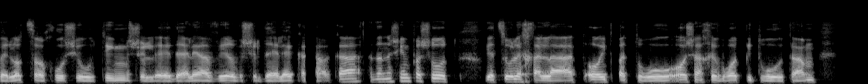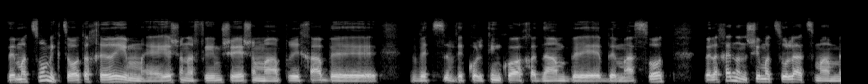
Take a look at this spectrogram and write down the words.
ולא צרכו שירותים של אה, דיילי אוויר ושל דיילי קרקע, אז אנשים פשוט יצאו לחל"ת או התפטרו או שהחברות פיטרו אותם ומצאו מקצועות אחרים. אה, יש ענפים שיש שם פריחה ב... וקולטים כוח אדם במסות, ולכן אנשים מצאו לעצמם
